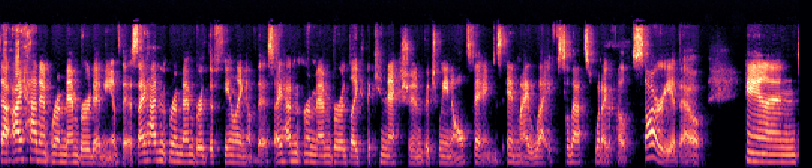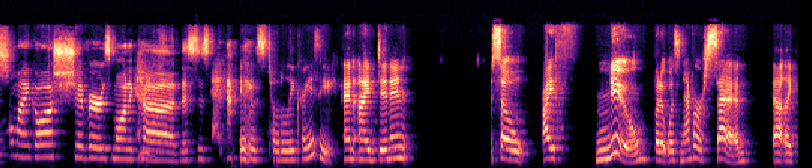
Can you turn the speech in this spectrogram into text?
that I hadn't remembered any of this. I hadn't remembered the feeling of this. I hadn't remembered like the connection between all things in my life. So that's what I felt sorry about. And oh my gosh, shivers, Monica. This is it was totally crazy. And I didn't so I knew, but it was never said that like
